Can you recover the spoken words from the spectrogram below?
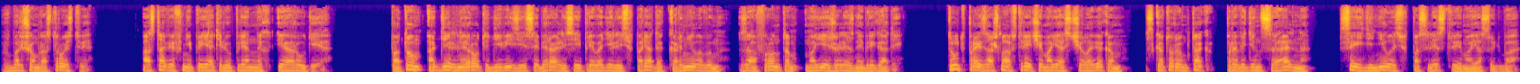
в большом расстройстве, оставив неприятелю пленных и орудия. Потом отдельные роты дивизии собирались и приводились в порядок Корниловым за фронтом моей железной бригады. Тут произошла встреча моя с человеком, с которым так провиденциально соединилась впоследствии моя судьба.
